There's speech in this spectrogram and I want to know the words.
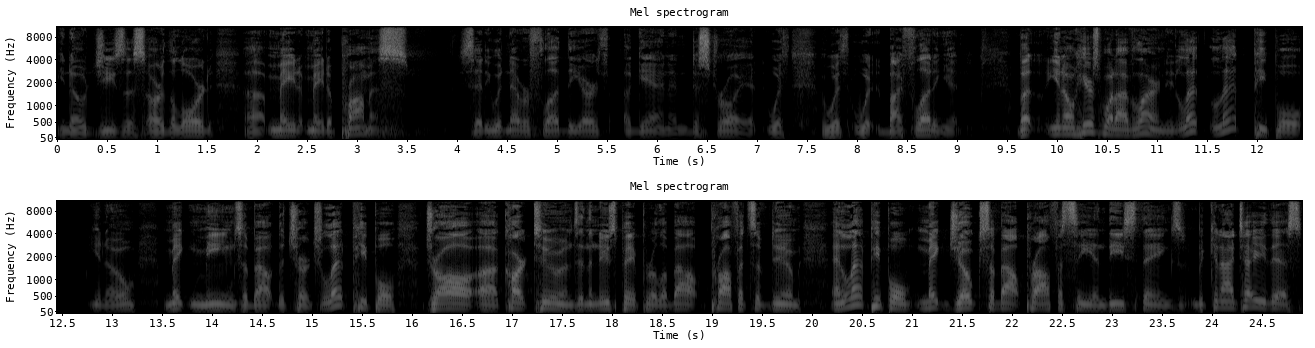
You know, Jesus or the Lord uh, made, made a promise. Said he would never flood the earth again and destroy it with, with, with by flooding it. But you know, here's what I've learned: let let people you know, make memes about the church. Let people draw uh, cartoons in the newspaper about prophets of doom, and let people make jokes about prophecy and these things. But can I tell you this?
